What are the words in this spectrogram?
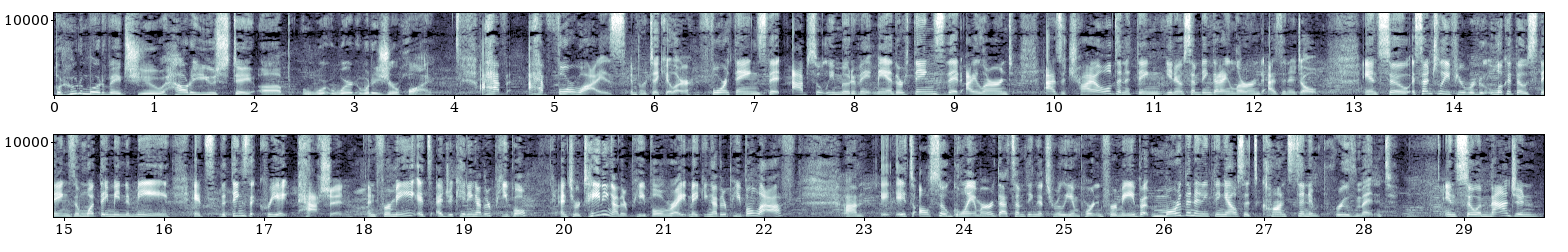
But who motivates you? How do you stay up? Where, where, what is your why? I have I have four whys in particular, four things that absolutely motivate me, and they're things that I learned as a child, and a thing, you know, something that I learned as an adult. And so, essentially, if you were to look at those things and what they mean to me, it's the things that create passion. And for me, it's educating other people, entertaining other people, right, making other people laugh. Um, it's also glamour. That's something that's really important for me. But more than anything else, it's constant improvement. And so, imagine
